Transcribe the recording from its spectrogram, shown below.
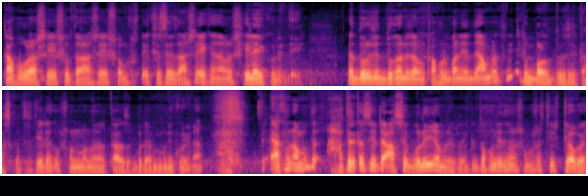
কাপড় আসে, সুতা আসে, সমস্ত এক্সারসাইজ আসে, এখানে আমরা সেলাই করে দিই। একটা দর্জির দোকানে যেমন কাপড় বানিয়ে দেয়, আমরা একটা বড় দর্জির কাজ করতেছি এটা খুব সম্মানের কাজ বলে আমি মনে করি না। তো এখন আমাদের হাতের কাছে এটা আছে বলেই আমরা। যখন এই ধরনের সমস্যার সৃষ্টি হবে,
